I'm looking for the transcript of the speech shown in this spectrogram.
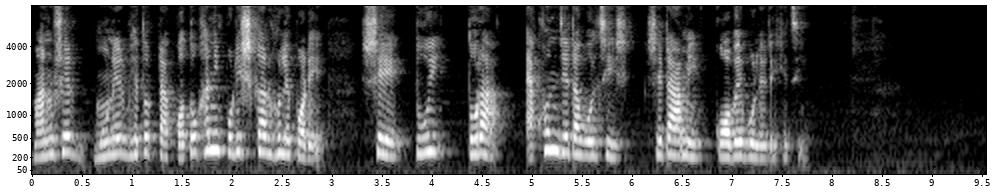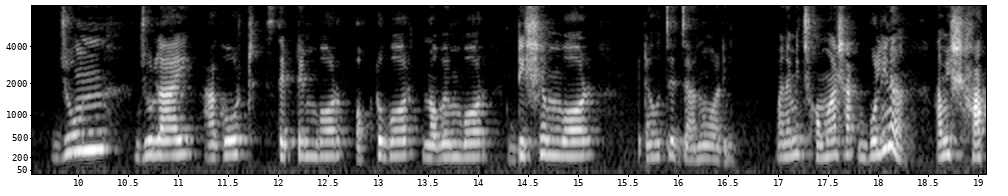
মানুষের মনের ভেতরটা কতখানি পরিষ্কার হলে পরে সে, তুই, তোরা এখন যেটা বলছিস, সেটা আমি কবে বলে রেখেছি? June, July, August, September, October, November, December, এটা হচ্ছে জানুয়ারি। মানে আমি ছ মাস বলি না, আমি সাত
